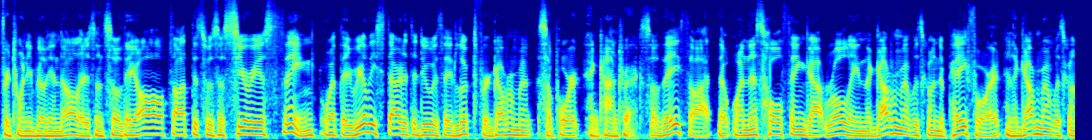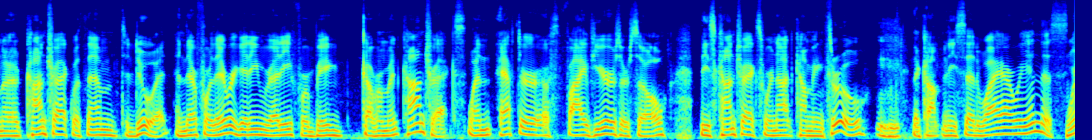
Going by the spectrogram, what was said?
for $20 billion. And so they all thought this was a serious thing. What they really started to do is they looked for government support and contracts. So they thought that when this whole thing got rolling, the government was going to pay for it and the government was going to contract with them to do it. And therefore, they were getting ready for big government contracts. When after five years or so, these contracts were not coming through, mm-hmm. the company said, Why are we in this? We're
